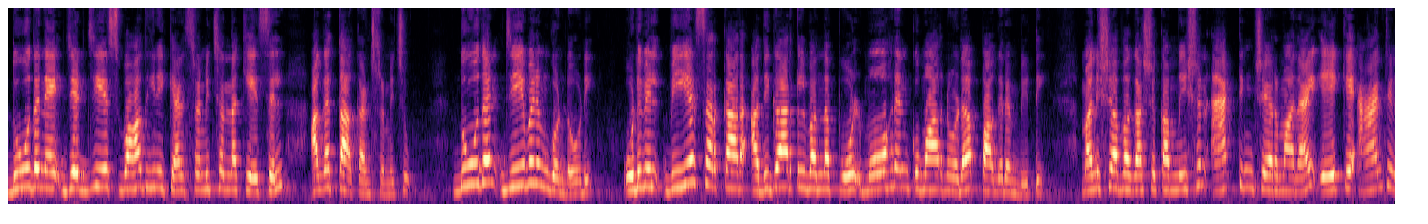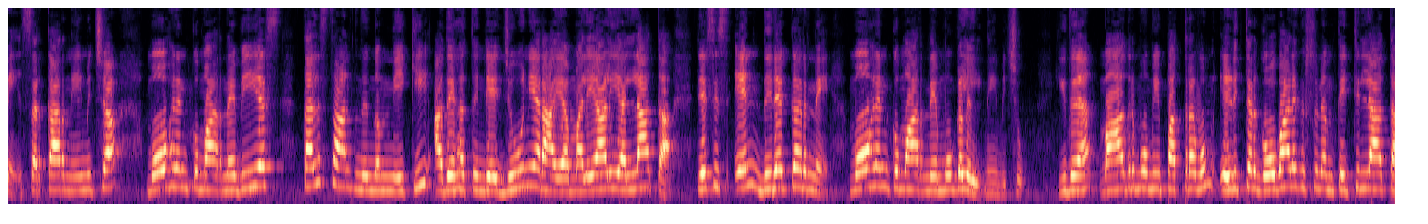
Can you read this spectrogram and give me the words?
ദൂതനെ ജഡ്ജിയെ സ്വാധീനിക്കാൻ ശ്രമിച്ചെന്ന കേസിൽ അകത്താക്കാൻ ശ്രമിച്ചു. ദൂതൻ ജീവനും കൊണ്ടോടി. ഒടുവിൽ വി എസ് സർക്കാർ അധികാരത്തിൽ വന്നപ്പോൾ മോഹനൻ കുമാറിനോട് പകരം വീട്ടി. മനുഷ്യാവകാശ കമ്മീഷൻ ആക്ടിംഗ് ചെയർമാനായി എ കെ ആന്റണി സർക്കാർ നിയമിച്ച മോഹനൻ കുമാറിനെ വി എസ് തലസ്ഥാനത്ത് നിന്നും നീക്കി. അദ്ദേഹത്തിന്റെ ജൂനിയറായ മലയാളിയല്ലാത്ത ജസ്റ്റിസ് എൻ ദിനകറിനെ മോഹനൻ കുമാറിന്റെ മുകളിൽ നിയമിച്ചു. ഇതിന് മാതൃഭൂമി പത്രവും എഡിറ്റർ ഗോപാലകൃഷ്ണനും തെറ്റില്ലാത്ത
